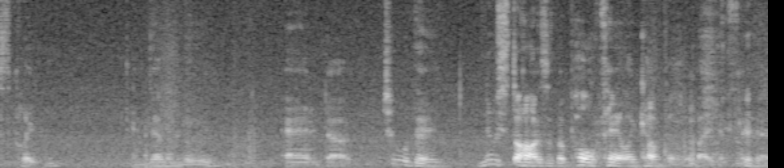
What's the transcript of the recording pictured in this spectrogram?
Alex Clayton and Devon Louis, and uh, two of the new stars of the Paul Taylor Company, if I can say that.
